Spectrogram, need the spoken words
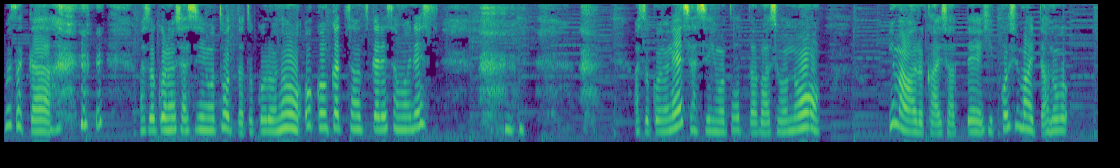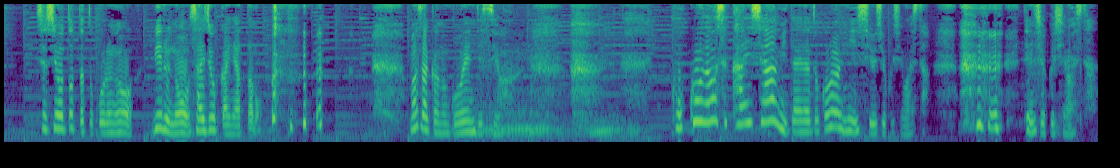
まさかあそこの写真を撮ったところの、お、婚活さんお疲れ様です。あそこのね、写真を撮った場所の、今ある会社って、引っ越し前ってあの、写真を撮ったところのビルの最上階にあったの。まさかのご縁ですよ。ここの会社みたいなところに就職しました。転職しました。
